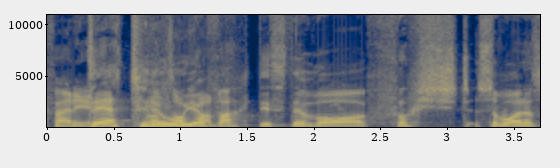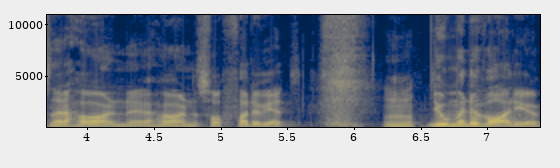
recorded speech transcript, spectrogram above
färg. Det tror jag faktiskt det var först, så var det en sån där hörn, hörnsoffa du vet. Mm. Jo men det var det ju.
